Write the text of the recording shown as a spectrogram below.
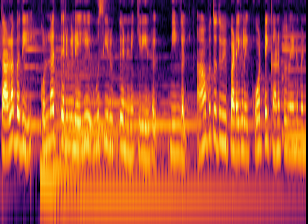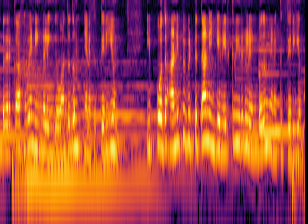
தளபதி கொல்லத் தெருவிலேயே ஊசியிருக்க நினைக்கிறீர்கள். நீங்கள் ஆபத்துதவி படைகளை கோட்டைக்கு அனுப்ப வேண்டும் என்பதற்காகவே நீங்கள் இங்கு வந்ததும் எனக்கு தெரியும். இப்போது அனுப்பிவிட்டுத்தான் இங்கே நிற்கிறீர்கள் என்பதும் எனக்கு தெரியும்.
